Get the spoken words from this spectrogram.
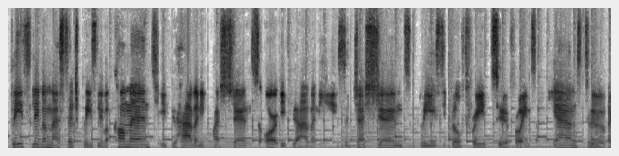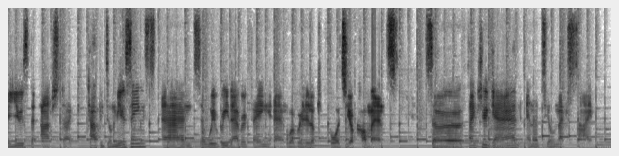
Please leave a message, please leave a comment. If you have any questions or if you have any suggestions, please feel free to throw in some DMs to use the hashtag Capital Musings. And we read everything and we're really looking forward to your comments. So thank you again, and until next time.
